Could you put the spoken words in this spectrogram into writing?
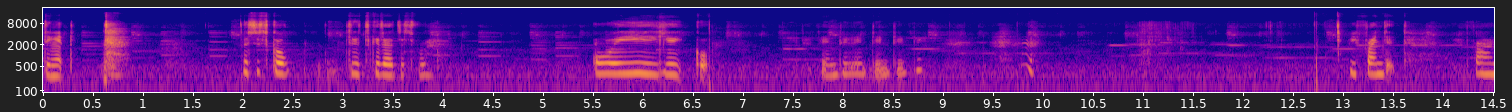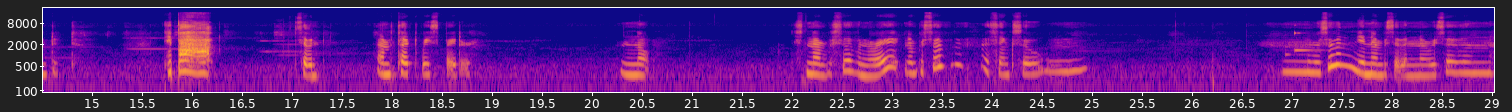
Dang it. Let's just go. Let's get out of this room. Yeah, go. We find it. We found it. Pippa! Seven. I'm attacked by spider. No. Number seven, right? Number seven? I think so. Mm. Number seven? Yeah, number seven. Number seven.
